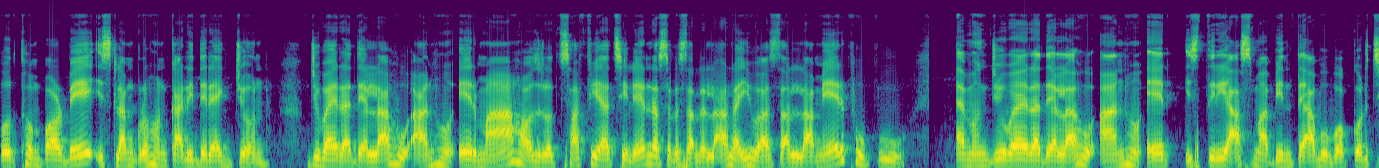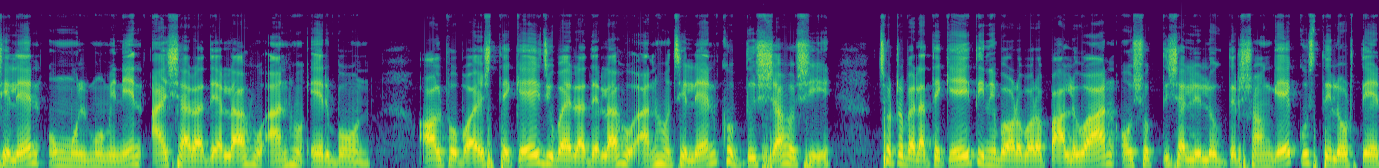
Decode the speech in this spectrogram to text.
প্রথম পর্বে ইসলাম গ্রহণকারীদের একজন। জুবাইর রাদিয়াল্লাহু আনহু এর মা হজরত সাফিয়া ছিলেন রাসুল সাল্লাহ আলহিহাসাল্লামের ফুপু এবং জুবাইর রাদিয়াল্লাহু আনহু এর স্ত্রী আসমা বিনতে আবু বকর ছিলেন উম্মুল মুমিনিন আয়সা রাদিয়াল্লাহু আনহু এর বোন। অল্প বয়স থেকেই জুবাইর রাদিয়াল্লাহু আনহু ছিলেন খুব দুঃসাহসী। ছোটবেলা থেকেই তিনি বড় বড় পালোয়ান ও শক্তিশালী লোকদের সঙ্গে কুস্তি লড়তেন।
